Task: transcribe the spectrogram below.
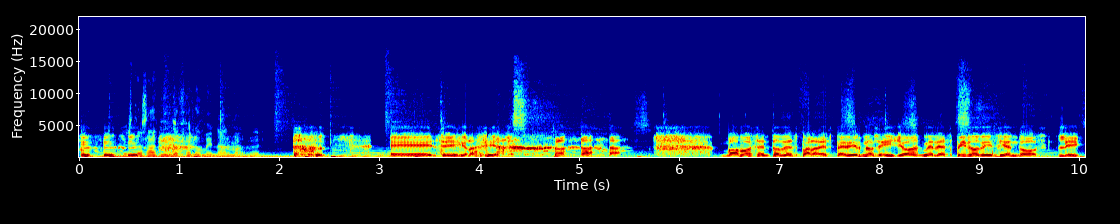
Lo estás haciendo fenomenal, Manuel. Eh, sí, gracias. Vamos entonces para despedirnos y yo me despido diciendo, Lick,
